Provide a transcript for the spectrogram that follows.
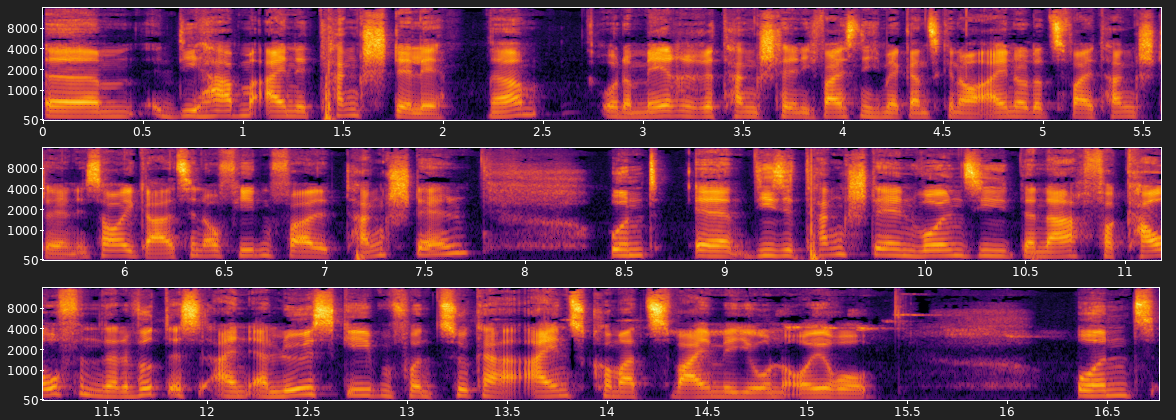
ähm, die haben eine Tankstelle. Ja? oder mehrere Tankstellen, ich weiß nicht mehr ganz genau, ein oder zwei Tankstellen, ist auch egal, sind auf jeden Fall Tankstellen. Und äh, diese Tankstellen wollen sie danach verkaufen. Da wird es einen Erlös geben von circa 1,2 Millionen Euro. Und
